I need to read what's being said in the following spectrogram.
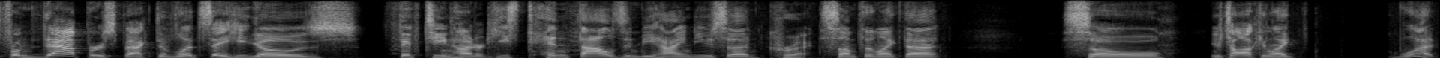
from that perspective, let's say he goes 1,500. He's 10,000 behind, you said? Correct. Something like that. So you're talking like what?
